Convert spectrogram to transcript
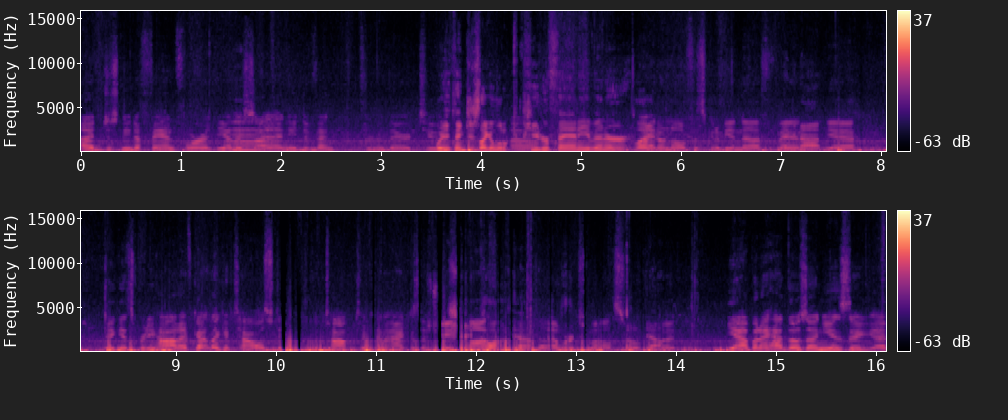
I just need a fan for it. The other Mm. side I need to vent through there too. What do you think? Just like a little Um, computer fan, even, or like? I don't know if it's gonna be enough. Maybe not. Yeah, it gets pretty hot. I've got like a towel stick at the top to kind of act as a shade cloth. yeah. that works well. So Yeah. but, yeah, but I had those onions. They, I,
